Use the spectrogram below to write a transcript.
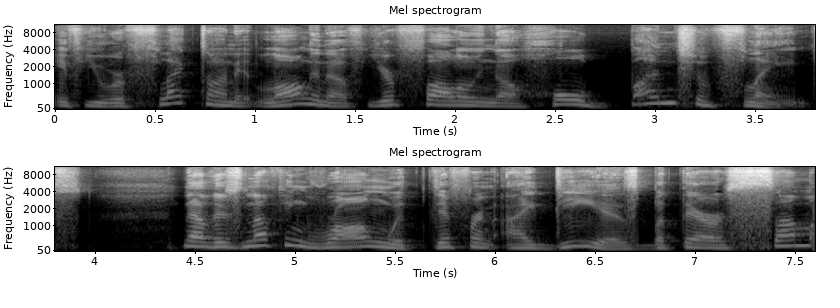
if you reflect on it long enough, you're following a whole bunch of flames. Now, there's nothing wrong with different ideas, but there are some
